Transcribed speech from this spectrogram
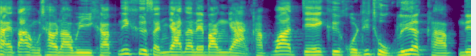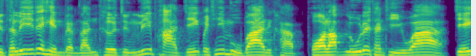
สายตาของชาวนาวีครับนี่คือสัญญาณอะไรบางอย่างครับว่าเจคคือคนที่ถูกเลือกครับเนเธอรี่ได้เห็นแบบนั้นเธอจึงรีบพาเจคไปที่หมู่บ้านครับพอรับรู้ได้ทันทีว่าเจค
